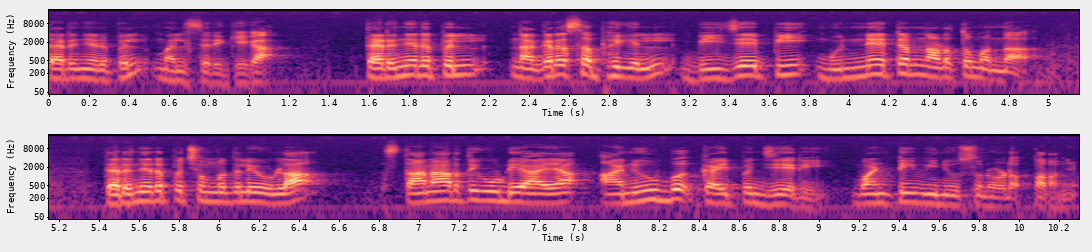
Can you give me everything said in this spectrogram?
തെരഞ്ഞെടുപ്പിൽ മത്സരിക്കുക. തെരഞ്ഞെടുപ്പിൽ നഗരസഭയിൽ ബി ജെ പി മുന്നേറ്റം നടത്തുമെന്ന് തെരഞ്ഞെടുപ്പ് ചുമതലയുള്ള സ്ഥാനാർത്ഥി കൂടിയായ Anoop Kaippancheri one T V ന്യൂസിനോട് പറഞ്ഞു.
